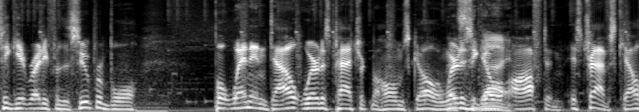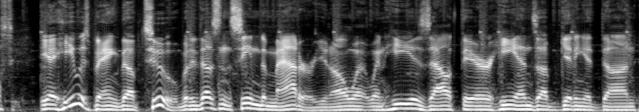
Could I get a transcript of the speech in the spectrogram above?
to get ready for the Super Bowl. But when in doubt, where does Patrick Mahomes go, and where That's does he go guy. often? It's Travis Kelce. Yeah, he was banged up too, but it doesn't seem to matter. You know, when, when he is out there, he ends up getting it done.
